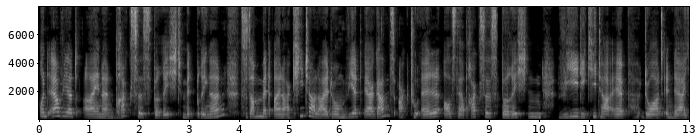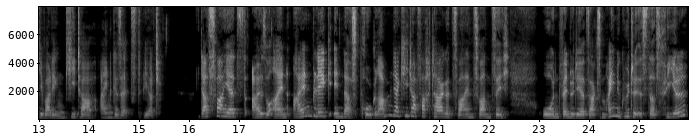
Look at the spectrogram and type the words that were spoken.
und er wird einen Praxisbericht mitbringen. Zusammen mit einer Kita-Leitung wird er ganz aktuell aus der Praxis berichten, wie die Kita-App dort in der jeweiligen Kita eingesetzt wird. Das war jetzt also ein Einblick in das Programm der Kita-Fachtage 22 und wenn du dir jetzt sagst, meine Güte, ist das viel,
